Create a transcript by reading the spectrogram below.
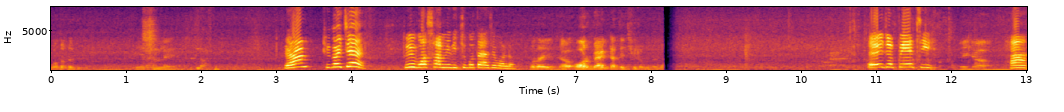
বোতলটা রান ঠিক হয়েছে? তুমি বসো আমি দিচ্ছি কোথায় আছে বলো। কোথায়? ওর ব্যাগটাতে ছিল এই যে পেয়েছি। হ্যাঁ।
